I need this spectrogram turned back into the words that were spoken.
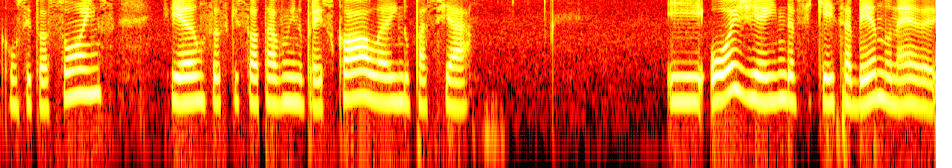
com situações, crianças que só estavam indo para a escola, indo passear. E hoje ainda fiquei sabendo, né,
